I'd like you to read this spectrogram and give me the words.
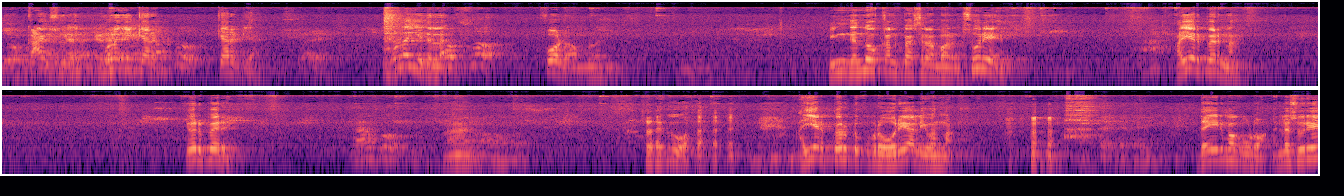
काय सुने मुलांची कॅरेट कॅरेट या ஃபோர்டு ஆ, முள்ளங்கி இங்கேருந்து உட்காந்து பேசுகிறா பாருங்க. சூரியன். ஐயர் பேர் என்ன? இவர் பேர்? ரகுவா? ஐயர் பேர் விட்டு கூப்பிட்ற ஒரே ஆள் இவன் தான் தைரியமாக கூப்பிடுவான். இல்லை சூரிய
